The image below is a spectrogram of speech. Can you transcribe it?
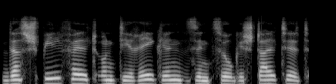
Das Spielfeld und die Regeln sind so gestaltet,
